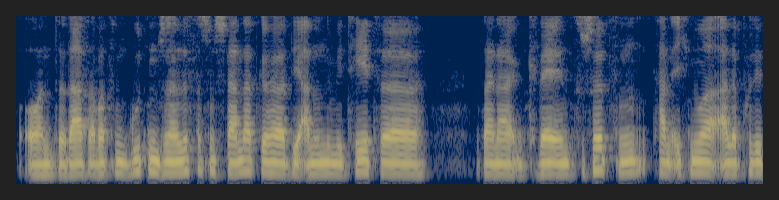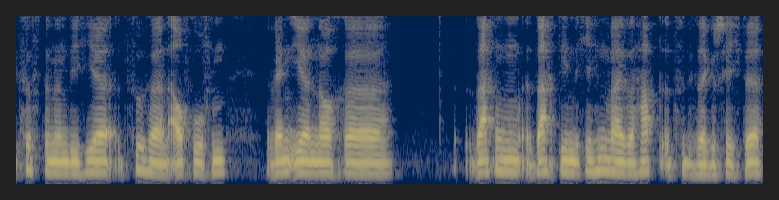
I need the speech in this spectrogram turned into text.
Und äh, da es aber zum guten journalistischen Standard gehört, die Anonymität äh, seiner Quellen zu schützen, kann ich nur alle Polizistinnen, die hier zuhören, aufrufen, wenn ihr noch äh, Sachen, sachdienliche Hinweise habt zu dieser Geschichte,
